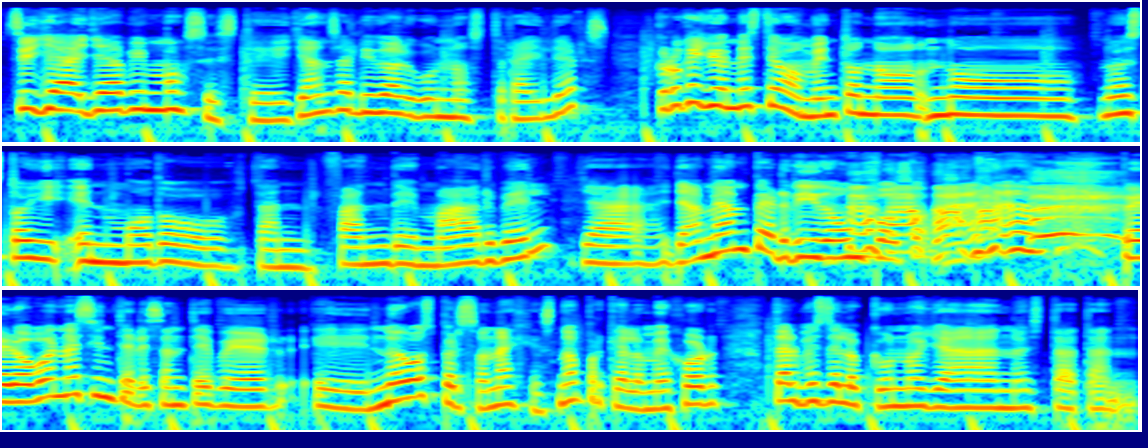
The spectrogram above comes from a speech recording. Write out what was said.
Sí, ya, ya vimos, este, ya han salido algunos trailers. Creo que yo en este momento no, no, no estoy en modo tan fan de Marvel. Ya, ya me han perdido un poco. Pero bueno, es interesante ver eh, nuevos personajes, ¿no? Porque a lo mejor, tal vez de lo que uno ya no está tan,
